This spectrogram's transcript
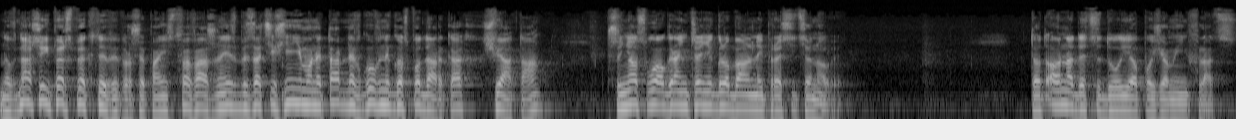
No w naszej perspektywy, proszę Państwa, ważne jest, by zacieśnienie monetarne w głównych gospodarkach świata przyniosło ograniczenie globalnej presji cenowej. To ona decyduje o poziomie inflacji.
